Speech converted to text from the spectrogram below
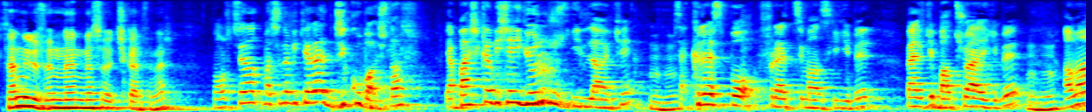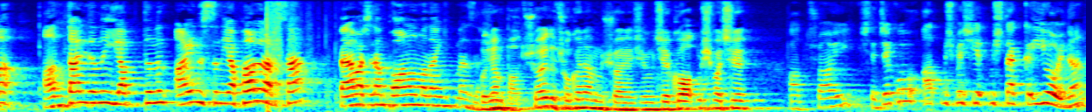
Sen ne diyorsun? Ne, nasıl çıkar Fener? Nordsjælland maçında bir kere Ciku başlar. Ya başka bir şey görürüz illaki. Mesela Crespo, Fred Simanski gibi. Belki Batshuayi gibi. Hı hı. Ama Antalya'nın yaptığının aynısını yaparlarsa Fenerbahçe'den puan almadan gitmezler. Hocam Batshuayi de çok önemli şu an. ya. Şimdi Ceko 60 maçı Batshuayi işte Ceko 65-70 dakika iyi oyna.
